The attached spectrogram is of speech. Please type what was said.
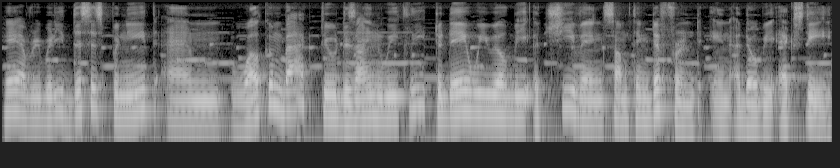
Hey everybody, this is Punit and welcome back to Design Weekly. Today we will be achieving something different in Adobe XD.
